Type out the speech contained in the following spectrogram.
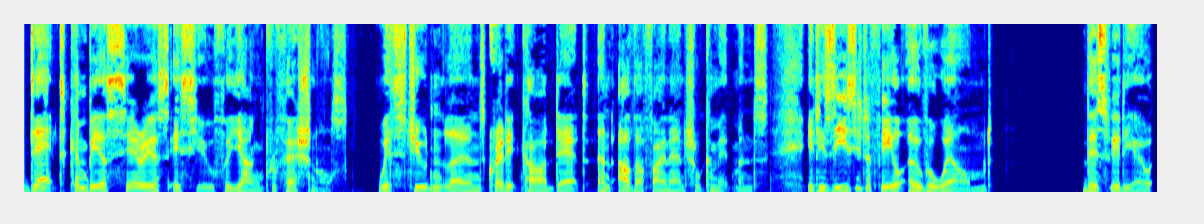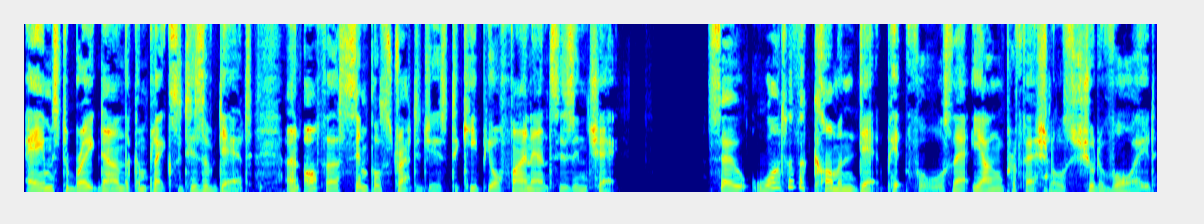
Debt can be a serious issue for young professionals. With student loans, credit card debt, and other financial commitments, it is easy to feel overwhelmed. This video aims to break down the complexities of debt and offer simple strategies to keep your finances in check. So, what are the common debt pitfalls that young professionals should avoid?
